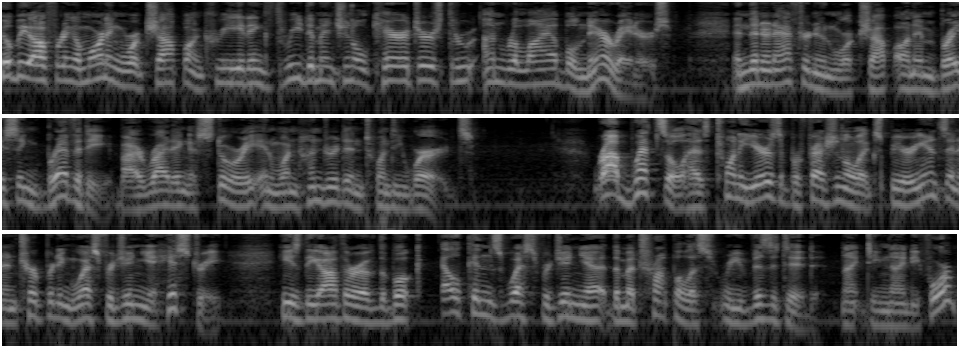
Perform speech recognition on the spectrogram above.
He'll be offering a morning workshop on creating three dimensional characters through unreliable narrators and then an afternoon workshop on embracing brevity by writing a story in 120 words. Rob Wetzel has 20 years of professional experience in interpreting West Virginia history. He's the author of the book Elkins, West Virginia, The Metropolis Revisited, 1994,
